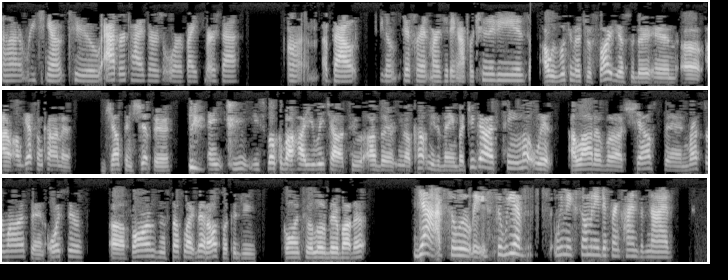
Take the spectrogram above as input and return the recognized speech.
uh reaching out to advertisers or vice versa um about you know, different marketing opportunities. I was looking at your site yesterday, and uh, I, I guess I'm kind of jumping ship here. and you, you spoke about how you reach out to other, you know, companies and things, but you guys team up with a lot of uh, chefs and restaurants and oyster uh, farms and stuff like that. Also, could you go into a little bit about that? Yeah, absolutely. So we have we make so many different kinds of knives.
